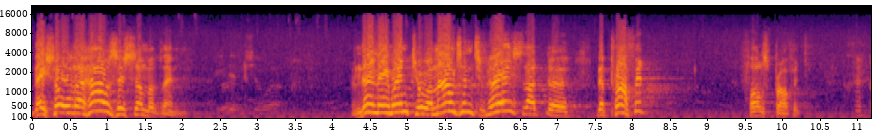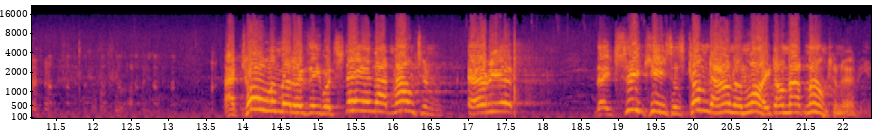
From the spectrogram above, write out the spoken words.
They sold their houses, some of them. And then they went to a mountain place that uh, the prophet, false prophet, had told them that if they would stay in that mountain area, they'd see Jesus come down and light on that mountain area.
